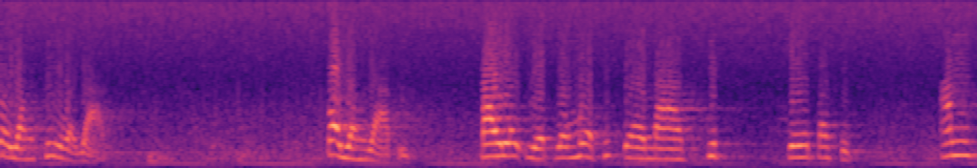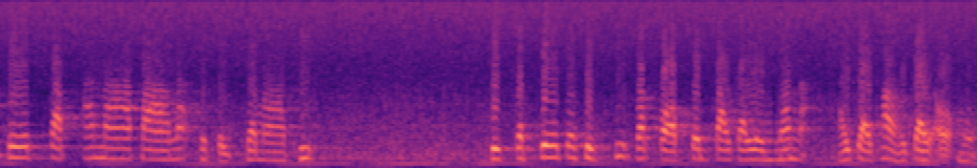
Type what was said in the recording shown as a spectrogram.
ก็ยังชื่อว่าหยาบก็ยังหยาบอีกไปละเอียดลงเมื่อพิจารณาจิตเจตสิก อันเกิดกับอนาปานสติสมาธิจิตกับเจตสิกที่ประกอบเป็นไปกับลมนั้นอะ หายใจเข้าหายใจออกหมด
